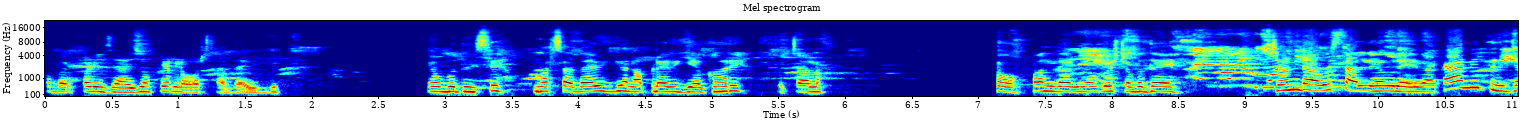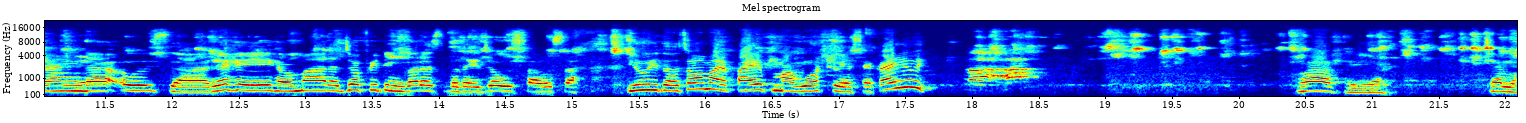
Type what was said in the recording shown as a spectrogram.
ખબર પડી જાય જો કેટલો વરસાદ આવી ગયો. એવું બધું છે. વરસાદ આવી ગયો ને આપણે આવી ગયા ઘરે. તો ચાલો. તો પંદરમી ઓગસ્ટ બધાએ ઝંડા ઉષા લેવરાવ્યા કા નથી ઝંડા ઉષા રહે અમારા જો ફિટિંગ કરે છે બધાએ જો ઉષા ઉષા યુવી તો જો અમારે પાઇપમાં ગોઠવે છે કા યુવી વાહ ભાઈ વાહ ચાલો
